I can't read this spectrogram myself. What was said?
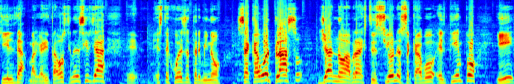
Hilda Margarita Austin. Es decir, ya eh, este juez determinó, se acabó el plazo, ya no habrá extensiones, se acabó el tiempo y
